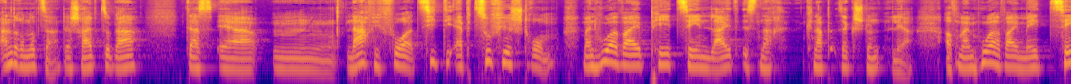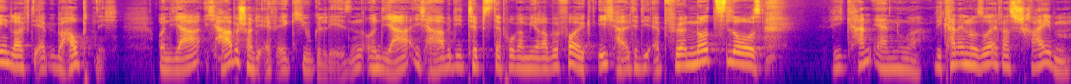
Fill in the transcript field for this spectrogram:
andere Nutzer, der schreibt sogar, dass er mh, mm, nach wie vor zieht die App zu viel Strom. Mein Huawei P10 Lite ist nach knapp sechs Stunden leer. Auf meinem Huawei Mate 10 läuft die App überhaupt nicht. Und ja, ich habe schon die FAQ gelesen und ja, ich habe die Tipps der Programmierer befolgt. Ich halte die App für nutzlos. Wie kann er nur? Wie kann er nur so etwas schreiben?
